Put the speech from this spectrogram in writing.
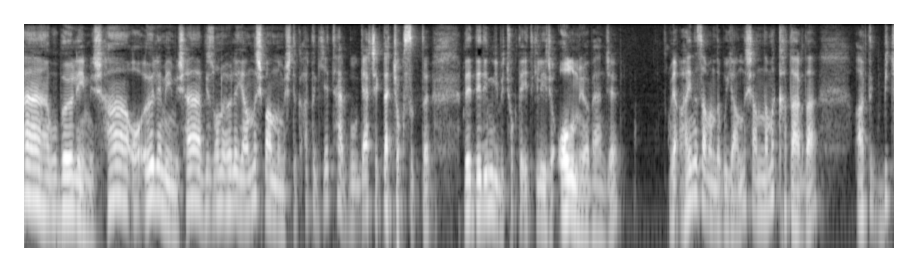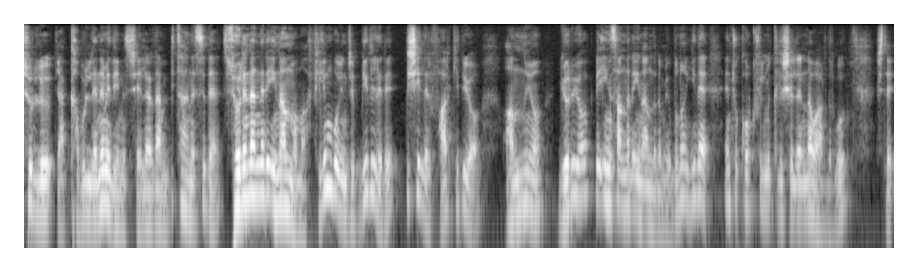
Ha bu böyleymiş. Ha o öyle miymiş? Ha biz onu öyle yanlış mı anlamıştık? Artık yeter. Bu gerçekten çok sıktı. Ve dediğim gibi çok da etkileyici olmuyor bence. Ve aynı zamanda bu yanlış anlama kadar da artık bir türlü yani kabullenemediğimiz şeylerden bir tanesi de söylenenlere inanmama. Film boyunca birileri bir şeyleri fark ediyor, anlıyor, görüyor ve insanlara inandıramıyor. Bunun yine en çok korku filmi klişelerinde vardır bu. İşte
